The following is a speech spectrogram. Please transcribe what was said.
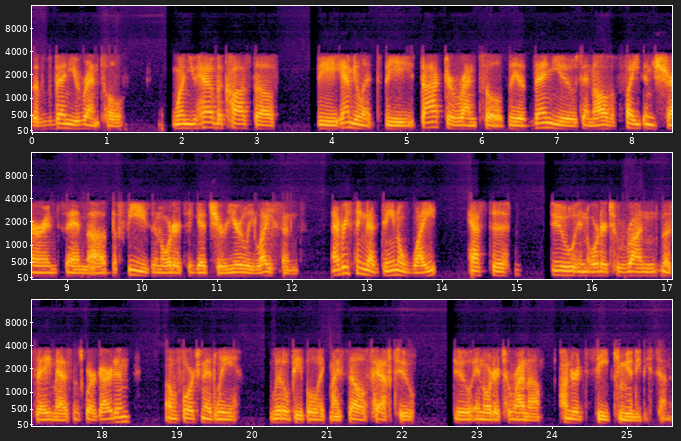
the venue rental. When you have the cost of the ambulance, the doctor rental, the venues, and all the fight insurance and uh, the fees in order to get your yearly license, everything that Dana White has to do in order to run, let's say, Madison Square Garden, unfortunately, little people like myself have to do in order to run a 100 seat community center.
